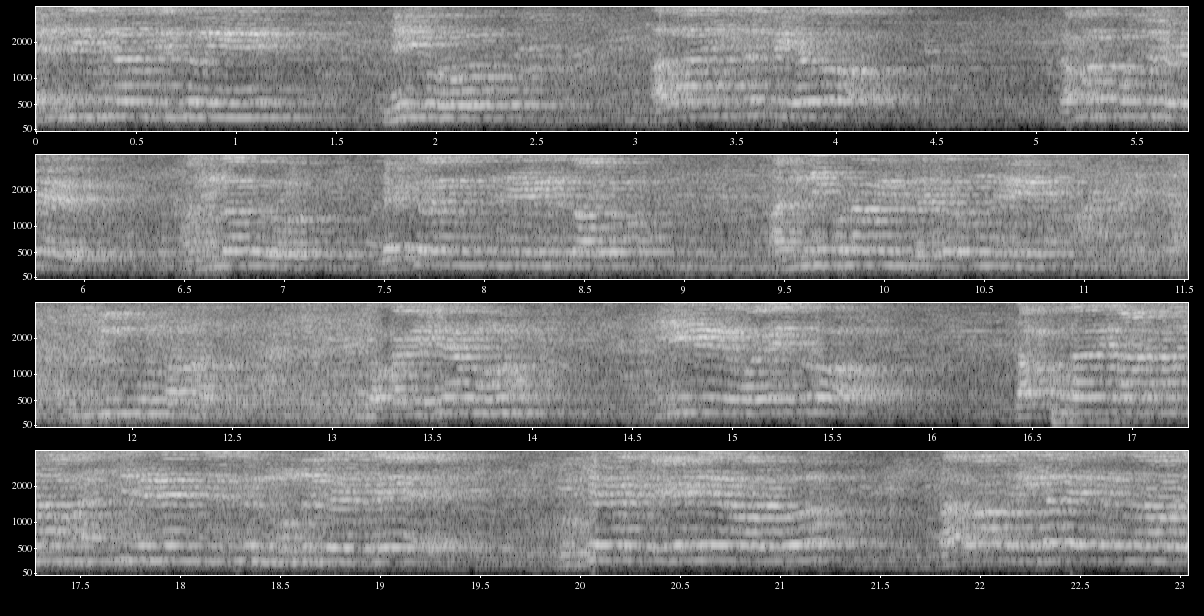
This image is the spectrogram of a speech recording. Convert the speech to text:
ఎంత ఇచ్చినా తీసుకుని మీకు అలా అని చెప్పి ఏదో గమ్మ కూర్చోబెట్టారు. అందరూ లెక్చరర్స్ నియమిస్తారు అన్నీ కూడా మీకు దగ్గర ఉండి చూసుకుంటున్నారు. ఒక విషయము ఈ వయసులో తప్పుదారి పట్టకుండా మంచి నిర్ణయం తీసుకుని ముందుకు వెళ్తే ముఖ్యంగా సెకండ్ ఇయర్ వాళ్ళు తర్వాత ఇంటర్ అయిపోయిన తర్వాత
